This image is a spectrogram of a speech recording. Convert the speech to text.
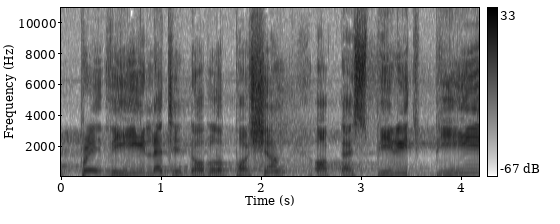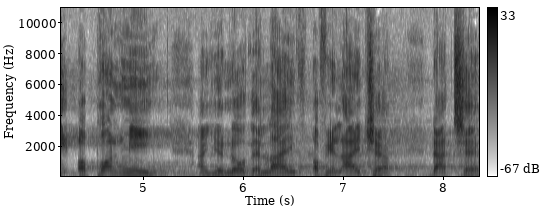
pray thee, let a double portion of the Spirit be upon me. And you know the life of Elijah that uh,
